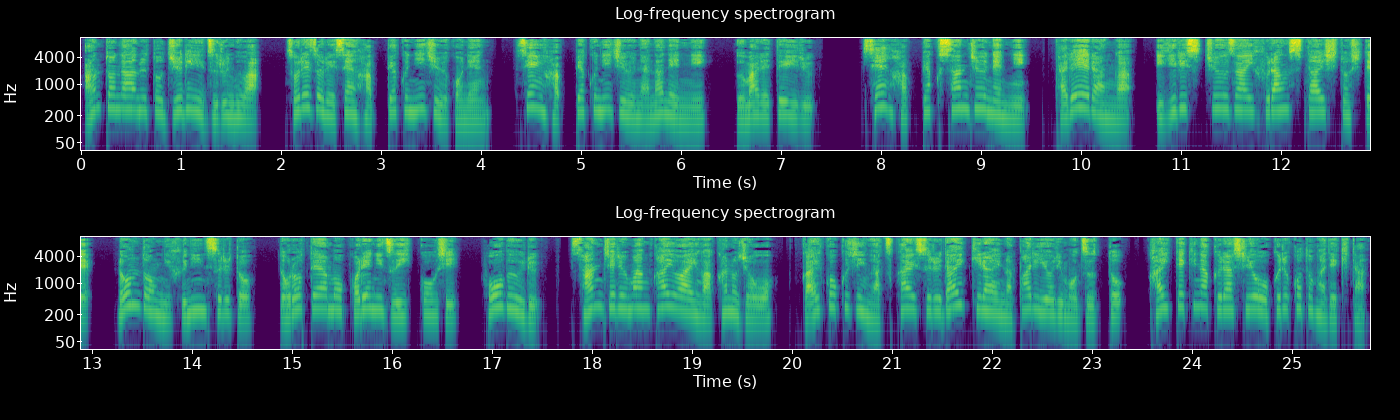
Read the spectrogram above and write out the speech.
アントナーヌとジュリー・ズルムは、それぞれ1825年、1827年に生まれている。1830年にタレーランがイギリス駐在フランス大使としてロンドンに赴任すると、ドロテアもこれに随行し、フォーブール、サンジェルマン界隈が彼女を外国人扱いする大嫌いなパリよりもずっと快適な暮らしを送ることができた。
